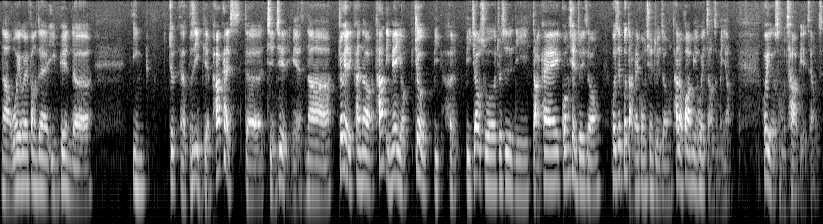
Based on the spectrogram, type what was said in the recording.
那我也会放在影片的影。就呃不是影片，podcast 的简介里面，那就可以看到它里面有就比很比较说，就是你打开光线追踪，或是不打开光线追踪，它的画面会长什么样，会有什么差别这样子。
